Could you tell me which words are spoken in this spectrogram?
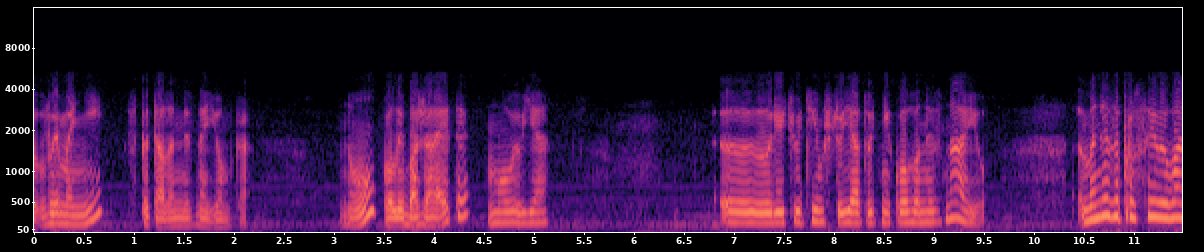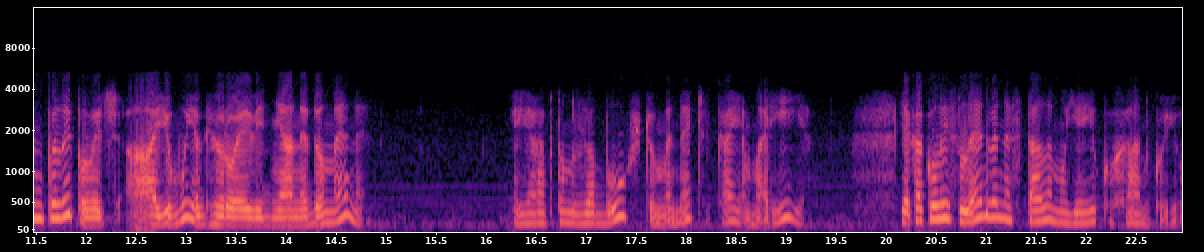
ви мені? спитала незнайомка. Ну, коли бажаєте, мовив я. «Е, Річ у тім, що я тут нікого не знаю. Мене запросив Іван Пилипович, а йому, як героєві дня, не до мене. І я раптом забув, що мене чекає Марія, яка колись ледве не стала моєю коханкою,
